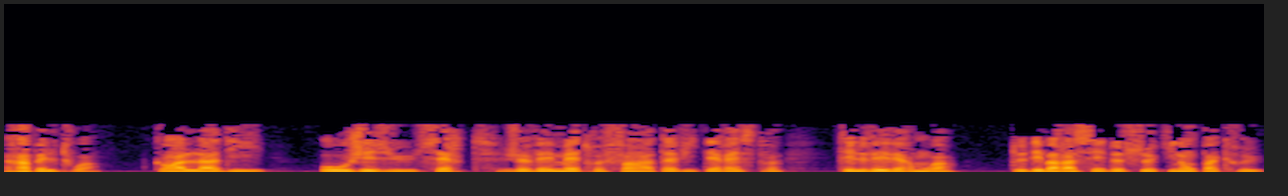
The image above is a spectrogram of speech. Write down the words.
Rappelle-toi, quand Allah dit Ô Jésus, certes, je vais mettre fin à ta vie terrestre, t'élever vers moi, te débarrasser de ceux qui n'ont pas cru,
